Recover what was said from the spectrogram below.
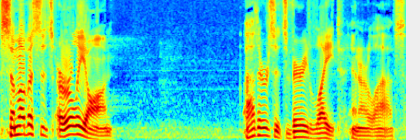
Some of us, it's early on, others, it's very late in our lives.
